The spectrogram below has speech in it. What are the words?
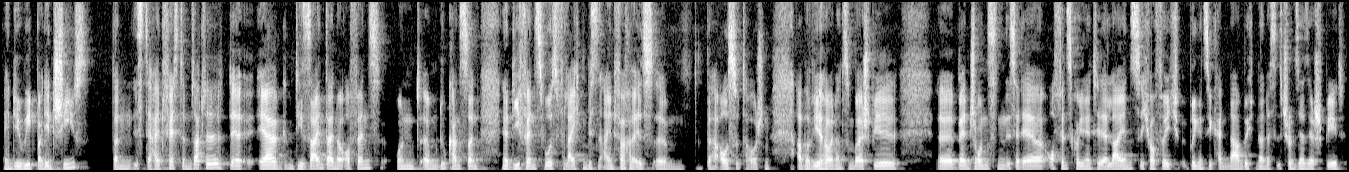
Andy Reid bei den Chiefs, dann ist der halt fest im Sattel, der, er designt deine Offense und ähm, du kannst dann in der Defense, wo es vielleicht ein bisschen einfacher ist, ähm, da auszutauschen. Aber wir hören dann zum Beispiel, äh, Ben Johnson ist ja der Offense-Koordinator der Lions. Ich hoffe, ich bringe jetzt hier keinen Namen durcheinander, das ist schon sehr, sehr spät.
